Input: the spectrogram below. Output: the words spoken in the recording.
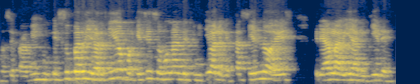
no sé, para mí es súper divertido porque es eso, uno en definitiva lo que está haciendo es crear la vida que quiere.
